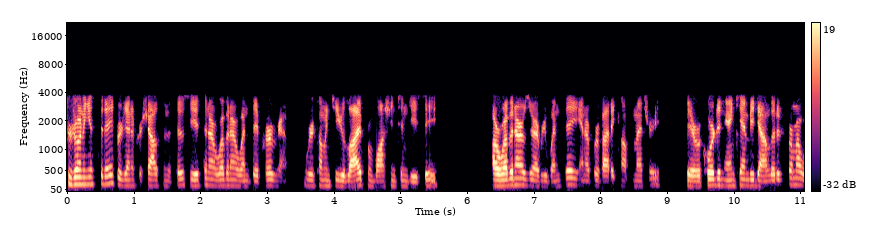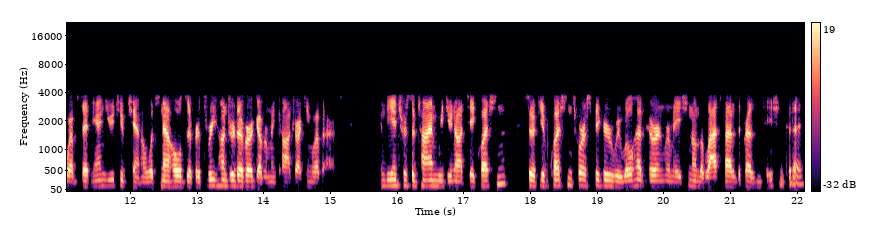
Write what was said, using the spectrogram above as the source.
for joining us today for Jennifer Schaus and Associates in our Webinar Wednesday program. We're coming to you live from Washington, D.C. Our webinars are every Wednesday and are provided complimentary. They are recorded and can be downloaded from our website and YouTube channel, which now holds over 300 of our government contracting webinars. In the interest of time, we do not take questions, so if you have questions for our speaker, we will have her information on the last slide of the presentation today.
